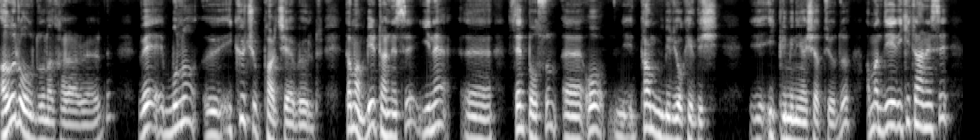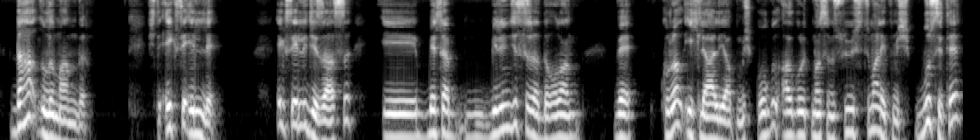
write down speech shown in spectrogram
ağır olduğuna karar verdi ve bunu 2-3 e, parçaya böldü. Tamam bir tanesi yine e, Sandbox'un e, o tam bir yok ediş e, iklimini yaşatıyordu. Ama diğer iki tanesi daha ılımandı. İşte eksi 50. Eksi 50 cezası e, mesela birinci sırada olan ve kural ihlali yapmış, Google algoritmasını suistimal etmiş bu site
